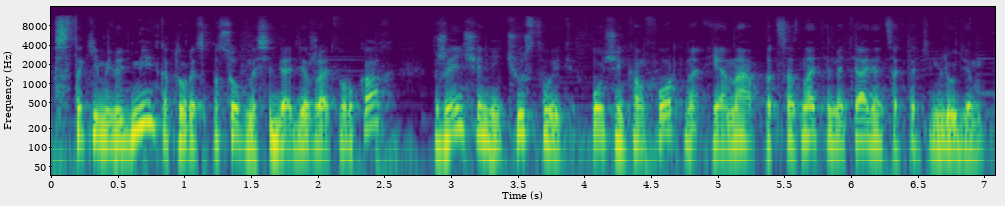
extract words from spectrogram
с такими людьми, которые способны себя держать в руках, женщине чувствует очень комфортно, и она подсознательно тянется к таким людям.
